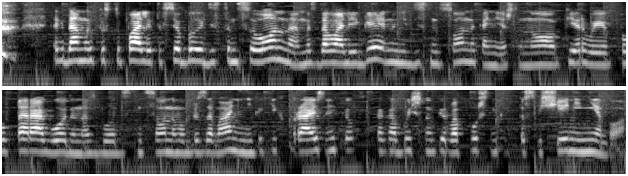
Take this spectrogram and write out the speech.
Когда мы поступали, это все было дистанционно. Мы сдавали ЕГЭ, ну не дистанционно, конечно, но первые полтора года у нас было дистанционное образование, никаких праздников, как обычно у первокурсников, посвящений не было.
